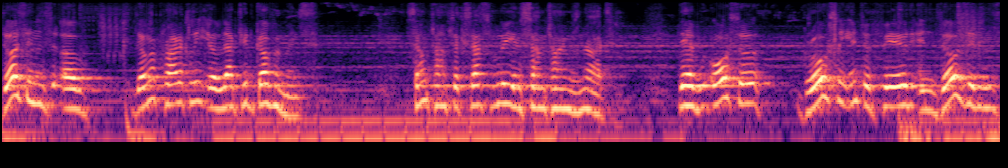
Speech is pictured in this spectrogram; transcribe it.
dozens of democratically elected governments, sometimes successfully and sometimes not. They have also grossly interfered in dozens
